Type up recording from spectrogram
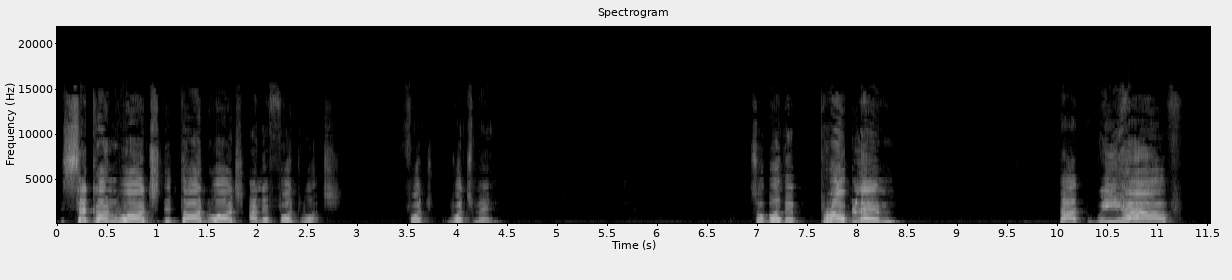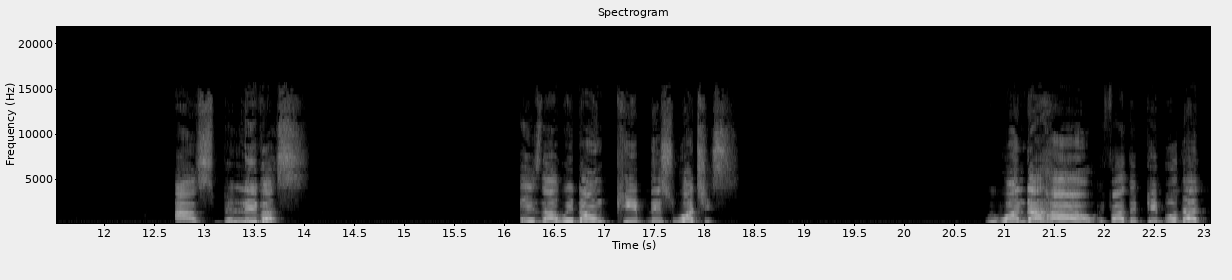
the second watch, the third watch, and the fourth watch. Fourth watchman. So, but the problem that we have as believers is that we don't keep these watches. We wonder how, in fact, the people that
